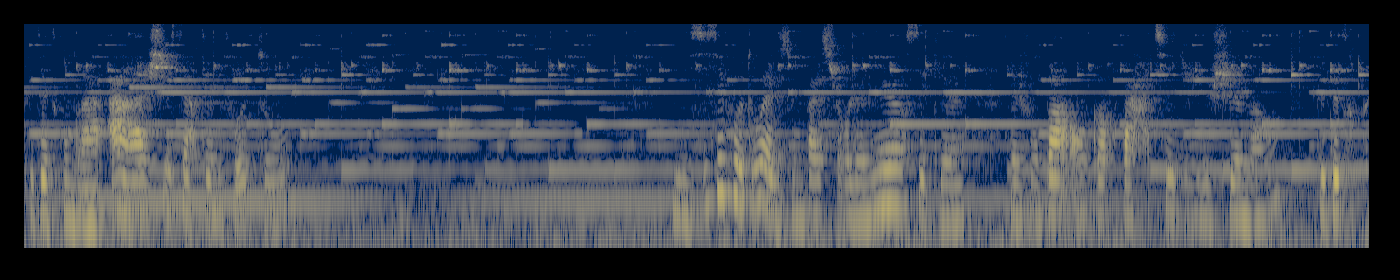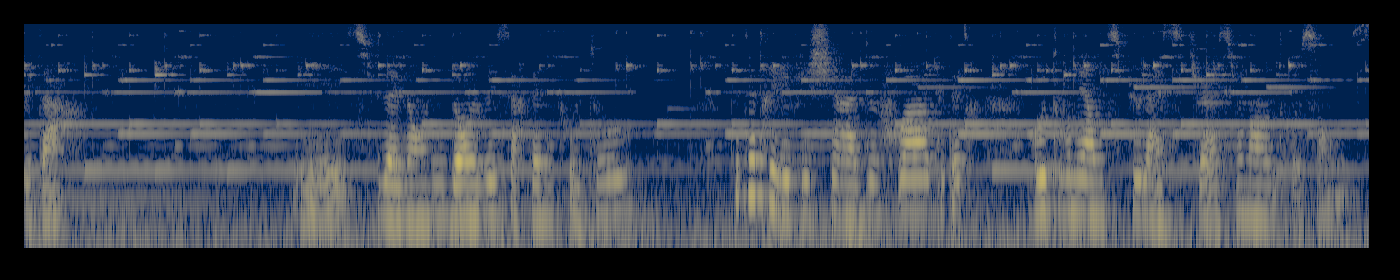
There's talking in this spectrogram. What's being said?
Peut-être qu'on va arracher certaines photos. Mais si ces photos, elles sont pas sur le mur, c'est qu'elles ne font pas encore partie du chemin. Peut-être plus tard. Et si vous avez envie d'enlever certaines photos, peut-être y réfléchir à deux fois, peut-être retourner un petit peu la situation dans l'autre sens.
